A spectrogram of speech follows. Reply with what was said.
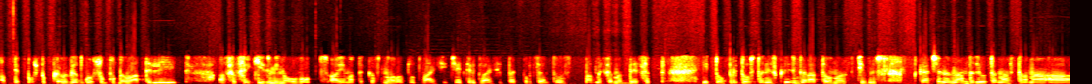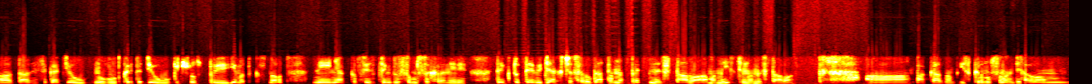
а те просто кървят гласоподаватели а, със всеки изминал вод, а има такъв народ от 24-25% паднаха на 10% и то при доста ниска избирателна активност. Така че не знам дали от една страна а, тази сега новооткрита диалогичност при има такъв народ не е някакъв инстинкт за самосъхранение, тъй като те видяха, че сарогата напред не става, ама наистина не става. А, пак казвам, искрено се надявам,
